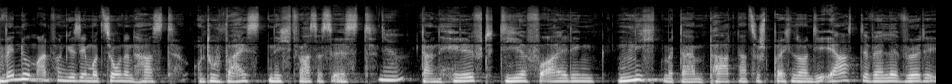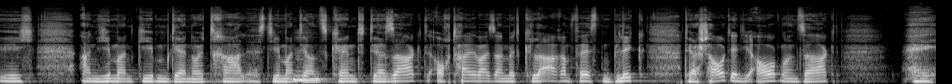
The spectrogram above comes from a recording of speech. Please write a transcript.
wenn du am Anfang diese Emotionen hast und du weißt nicht, was es ist, ja. dann hilft dir vor allen Dingen nicht mit deinem Partner zu sprechen, sondern die erste Welle würde ich an jemand geben, der neutral ist, jemand, mhm. der uns kennt, der sagt, auch teilweise mit klarem, festen Blick, der schaut dir in die Augen und sagt, hey,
